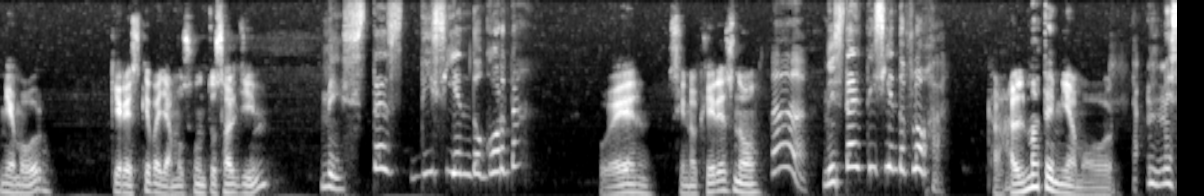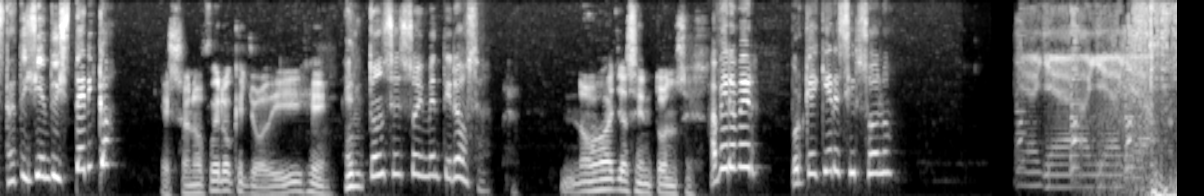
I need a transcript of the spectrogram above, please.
Mi amor, ¿quieres que vayamos juntos al gym? ¿Me estás diciendo gorda? Bueno, si no quieres, no. Ah, ¿me estás diciendo floja? Cálmate, mi amor. ¿Me estás diciendo histérica? Eso no fue lo que yo dije. Entonces soy mentirosa. No vayas entonces. A ver, a ver, ¿por qué quieres ir solo? Yeah, yeah, yeah.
